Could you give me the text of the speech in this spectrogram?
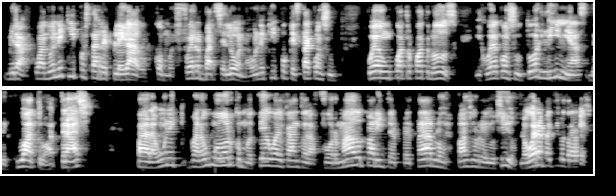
Mira, cuando un equipo está replegado, como fue Barcelona, un equipo que está con su, juega un 4-4-2 y juega con sus dos líneas de cuatro atrás, para un, para un jugador como Thiago Alcántara, formado para interpretar los espacios reducidos, lo voy a repetir otra vez,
